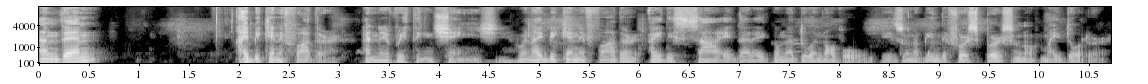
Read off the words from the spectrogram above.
And then I became a father and everything changed. When I became a father, I decided that I'm gonna do a novel. It's gonna be in the first person of my daughter.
